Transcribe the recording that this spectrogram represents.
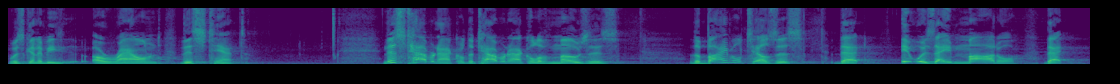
was going to be around this tent. This tabernacle, the tabernacle of Moses, the Bible tells us that it was a model that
